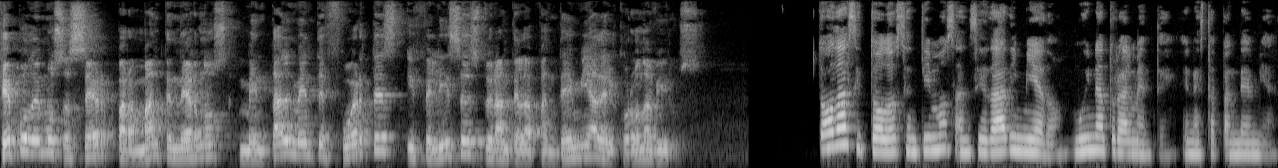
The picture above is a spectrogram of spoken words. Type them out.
¿Qué podemos hacer para mantenernos mentalmente fuertes y felices durante la pandemia del coronavirus? Todas y todos sentimos ansiedad y miedo muy naturalmente en esta pandemia.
